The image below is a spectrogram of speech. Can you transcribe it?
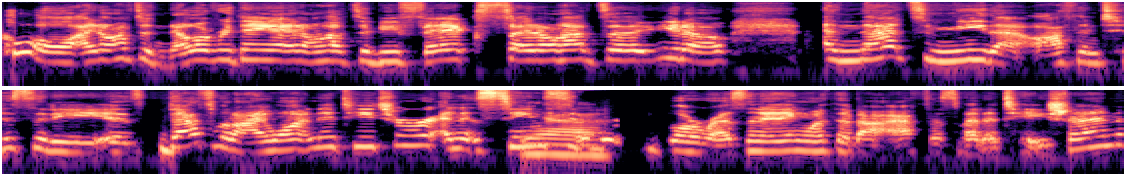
cool, I don't have to know everything. I don't have to be fixed. I don't have to, you know, and that to me, that authenticity is that's what I want in a teacher. And it seems yeah. to me people are resonating with about FS meditation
